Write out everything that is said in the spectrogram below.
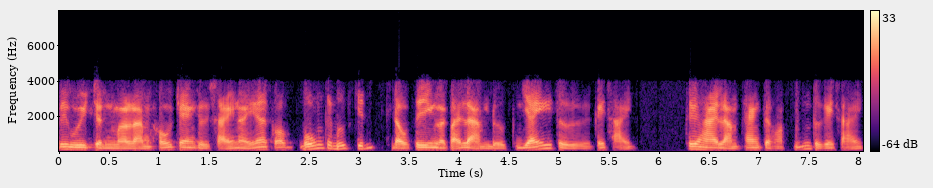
cái quy trình mà làm khẩu trang từ sậy này á, có bốn cái bước chính. Đầu tiên là phải làm được giấy từ cây sậy. Thứ hai làm than từ hoạt tính từ cây sậy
